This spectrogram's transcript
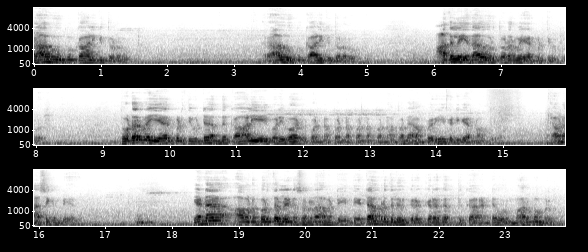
ராகுவுக்கும் காளிக்கும் தொடர்பு உண்டு. ராகுவுக்கும் காளிக்கும் தொடர்பு உண்டு. அதில் ஏதாவது ஒரு தொடர்பை ஏற்படுத்தி விட்டுருவார். தொடர்பை ஏற்படுத்தி விட்டு அந்த காளியை வழிபாடு பண்ண பண்ண பண்ண பண்ண பண்ண அவன் பெரிய கட்டிக்காரனாக வந்துடுவான். அவனை அசைக்க முடியாது. ஏன்னா அவனை பொறுத்தவரை என்ன சொன்னா அவன்கிட்ட இந்த எட்டாம் இடத்துல இருக்கிற கிரகத்துக்காரன்ட்ட ஒரு மர்மம் இருக்கும்.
